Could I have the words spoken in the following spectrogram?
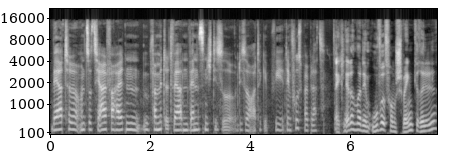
Werte und Sozialverhalten vermittelt werden, wenn es nicht diese, diese Orte gibt wie den Fußballplatz? Erklär doch mal dem Uwe vom Schwenkgrill,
